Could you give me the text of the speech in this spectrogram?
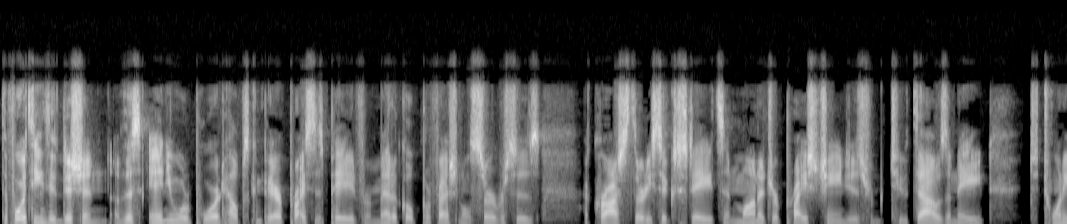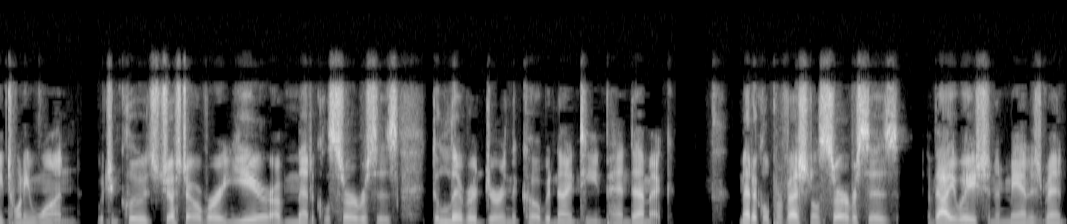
The 14th edition of this annual report helps compare prices paid for medical professional services across 36 states and monitor price changes from 2008 to 2021, which includes just over a year of medical services delivered during the COVID-19 pandemic. Medical professional services, evaluation and management,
